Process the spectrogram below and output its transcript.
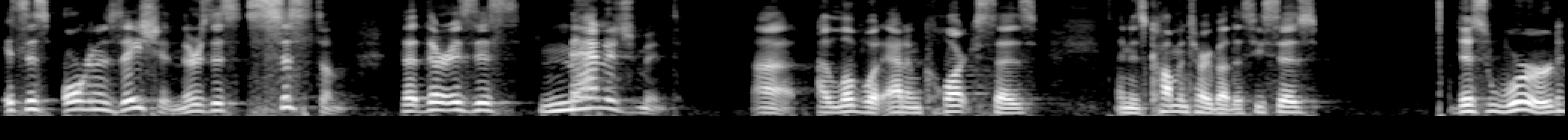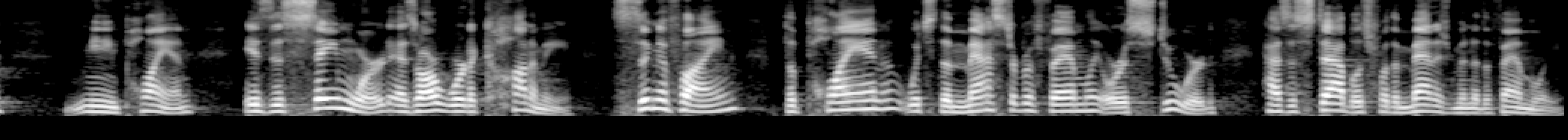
It's this organization. There's this system. That there is this management. Uh, I love what Adam Clarke says in his commentary about this. He says, This word, meaning plan, is the same word as our word economy, signifying the plan which the master of a family or a steward has established for the management of the family.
